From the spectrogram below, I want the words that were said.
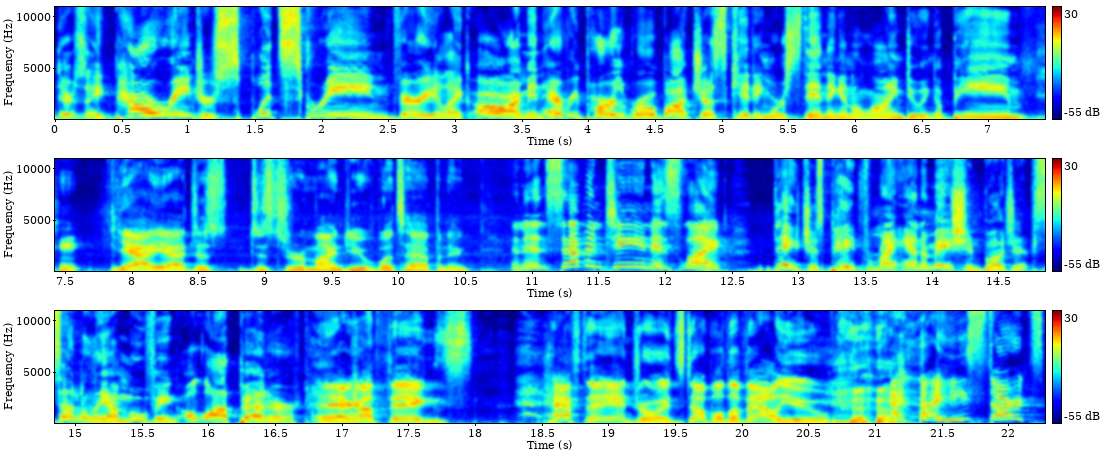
"There's a Power Rangers split screen." Very like, "Oh, I'm in every part of the robot." Just kidding. We're standing in a line doing a beam. Yeah, yeah. Just just to remind you of what's happening. And then 17 is like, they just paid for my animation budget. Suddenly I'm moving a lot better. Hey, I got things. Half the androids, double the value. he starts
